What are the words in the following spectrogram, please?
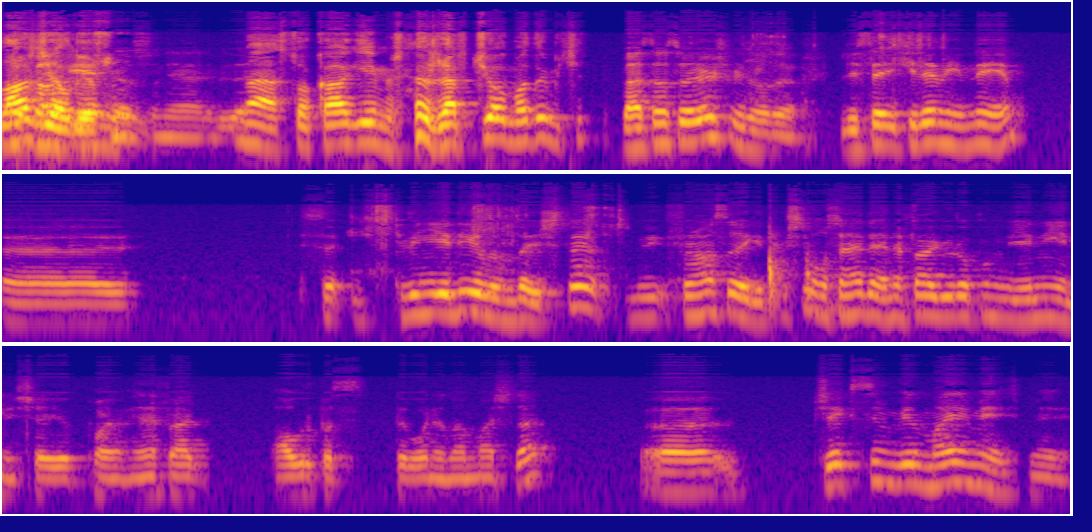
Large sokağa alıyorsun. yani bir de. Ha, sokağa giymiyorum. Rapçi olmadığım için. Ben sana söylemiş miydim onu? Lise 2'de miyim neyim? Ee, 2007 yılında işte Fransa'ya gitmiştim. O sene de NFL Europe'un yeni yeni şey NFL Avrupa'da oynanan maçlar. Ee, Jacksonville Miami mi?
